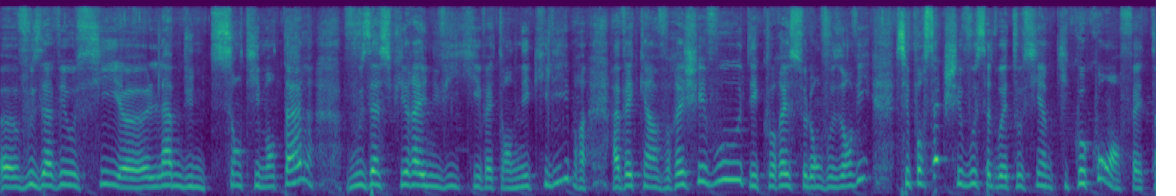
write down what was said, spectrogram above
Euh, vous avez aussi euh, l'âme d'une sentimentale. Vous aspirez à une vie qui va être en équilibre, avec un vrai chez vous, décoré selon vos envies. C'est pour ça que chez vous, ça doit être aussi un petit cocon en fait.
